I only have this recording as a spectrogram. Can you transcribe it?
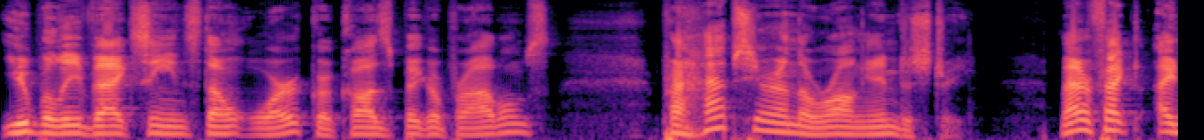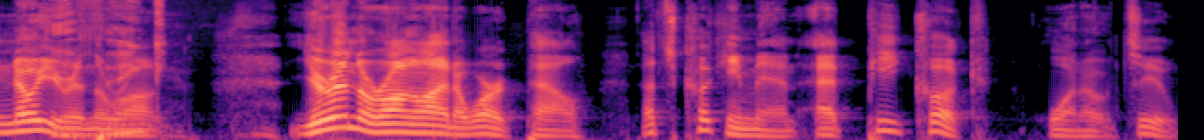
you believe vaccines don't work or cause bigger problems, perhaps you're in the wrong industry. Matter of fact, I know you're in the wrong. You're in the wrong line of work, pal. That's Cookie Man at P Cook 102.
